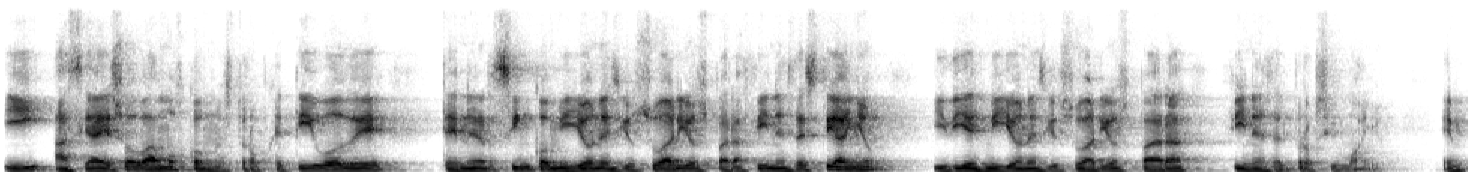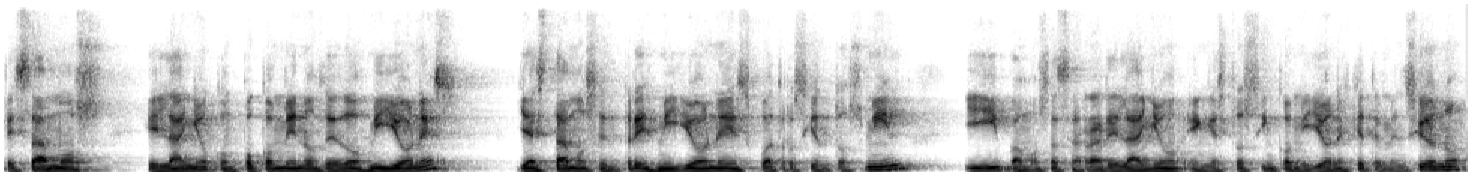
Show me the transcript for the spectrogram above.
y hacia eso vamos con nuestro objetivo de tener 5 millones de usuarios para fines de este año y 10 millones de usuarios para fines del próximo año. Empezamos el año con poco menos de 2 millones, ya estamos en 3 millones 400 mil y vamos a cerrar el año en estos 5 millones que te menciono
